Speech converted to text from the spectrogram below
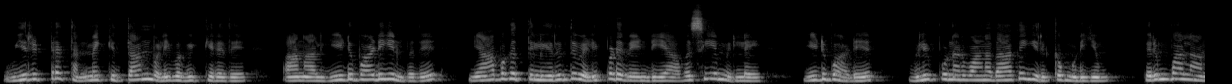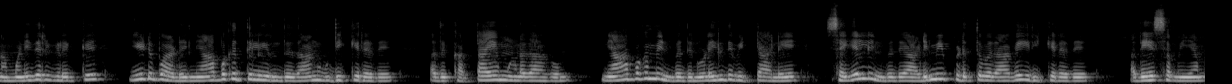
உயிரற்ற தன்மைக்குத்தான் வழிவகுக்கிறது. ஆனால் ஈடுபாடு என்பது ஞாபகத்தில் இருந்து வெளிப்பட வேண்டிய அவசியமில்லை. ஈடுபாடு விழிப்புணர்வானதாக இருக்க முடியும். பெரும்பாலான மனிதர்களுக்கு ஈடுபாடு ஞாபகத்தில் இருந்துதான் உதிக்கிறது. அது கட்டாயமானதாகும். ஞாபகம் என்பது நுழைந்து விட்டாலே செயல் என்பது அடிமைப்படுத்துவதாக இருக்கிறது. அதே சமயம்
